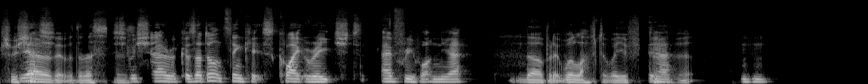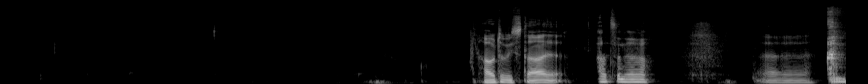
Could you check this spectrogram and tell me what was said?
Should we Yeah, share sh- a bit with the listeners? should we share it? Because I don't think it's quite reached everyone yet. No, but it will after we've done Yeah. it. hmm How do we start it? I don't know. Uh,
